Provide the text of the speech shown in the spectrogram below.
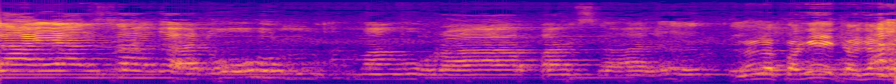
layang sagadung mangurapan saleuk. Mangga ka kajang.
